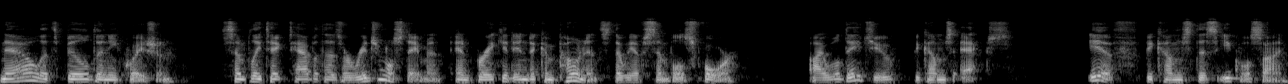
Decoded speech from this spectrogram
Now let's build an equation. Simply take Tabitha's original statement and break it into components that we have symbols for. I will date you becomes X. If becomes this equal sign.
